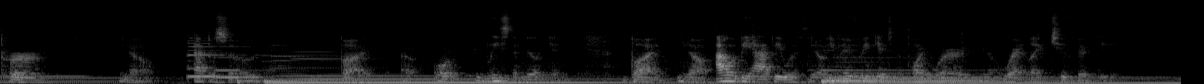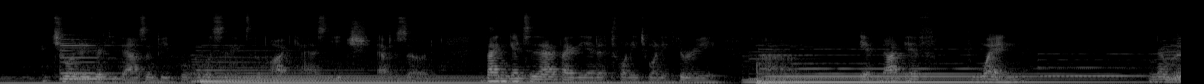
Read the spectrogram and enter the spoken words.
per you know episode, but uh, or at least a million. But you know, I would be happy with you know even if we get to the point where you know we're at like 250, 250,000 people listening to the podcast each episode. If I can get to that by the end of 2023, Uh, if not if, when. Remember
